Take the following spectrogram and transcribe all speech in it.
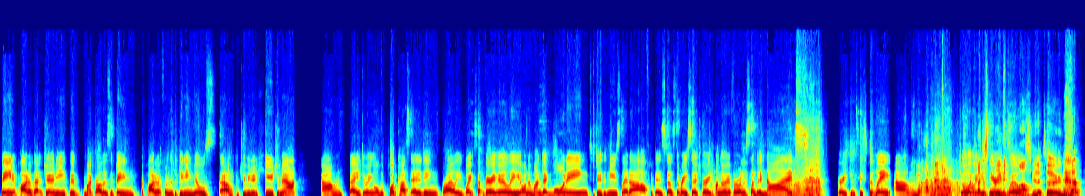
been a part of that journey. The, my brothers have been a part of it from the beginning. Mills um, contributed a huge amount. Um, Bay doing all the podcast editing. Riley wakes up very early on a Monday morning to do the newsletter after Bez does the research very hungover on a Sunday night, very consistently. Um, Georgia, I just here leave it to the last minute too.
